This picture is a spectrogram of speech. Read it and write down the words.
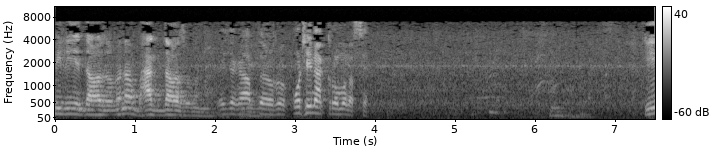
মিলিয়ে দেওয়া যাবে না ভাগ দেওয়া যাবে না। এই জায়গায় আপনার কঠিন আক্রমণ আছে। কি?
